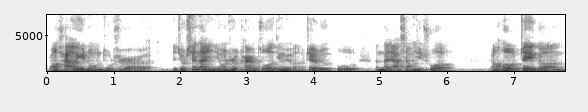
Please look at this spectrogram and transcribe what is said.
然后还有一种就是，就是现在已经是开始做订阅了，这个就不跟大家详细说了。然后这个，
